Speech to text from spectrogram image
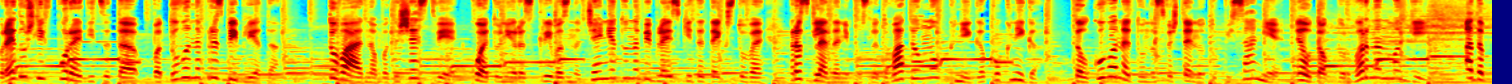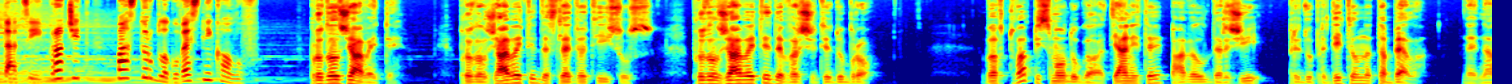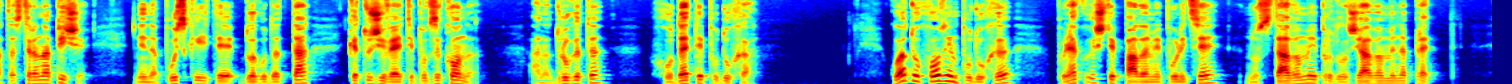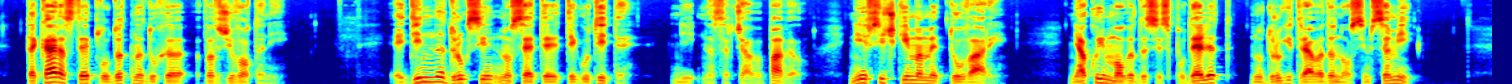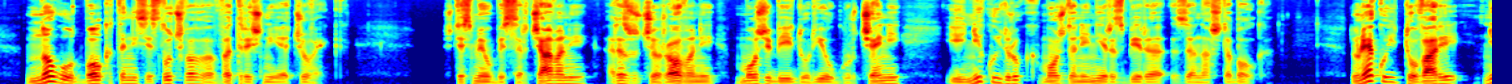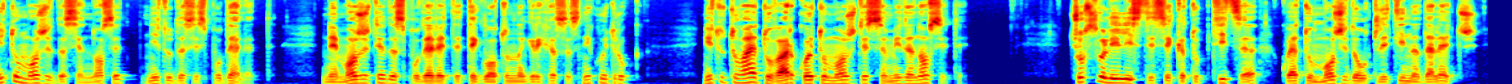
Добре дошли в поредицата Пътуване през Библията. Това е едно пътешествие, което ни разкрива значението на библейските текстове, разгледани последователно книга по книга. Тълкуването на свещеното писание е от доктор Върнан Маги. Адаптация и прочит, пастор Благовест Николов. Продължавайте. Продължавайте да следвате Исус. Продължавайте да вършите добро. В това писмо до галатяните Павел държи предупредителна табела. На едната страна пише «Не напускайте благодатта, като живеете под закона», а на другата «Ходете по духа». Когато ходим по духа, понякога ще падаме по лице, но ставаме и продължаваме напред. Така расте плодът на духа в живота ни. Един на друг си носете теготите, ни насърчава Павел. Ние всички имаме товари. Някои могат да се споделят, но други трябва да носим сами. Много от болката ни се случва във вътрешния човек. Ще сме обесърчавани, разочаровани, може би и дори огорчени и никой друг може да не ни разбира за нашата болка. Но някои товари нито може да се носят, нито да се споделят. Не можете да споделяте теглото на греха с никой друг. Нито това е товар, който можете сами да носите. Чувствали ли сте се като птица, която може да отлети надалеч?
